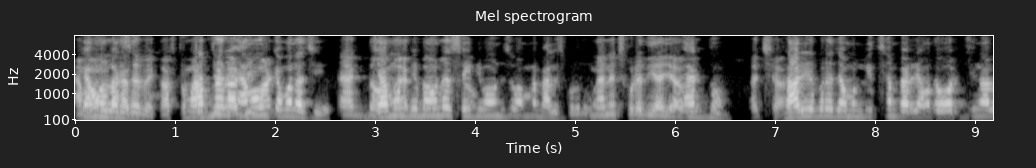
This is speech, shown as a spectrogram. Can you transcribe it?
অ্যামাউন্ট লাগাবে? কাস্টমার আপনার অ্যামাউন্ট কেমন আছে? যেমন ডিমান্ড সেই ডিমান্ড হিসেবে আমরা ম্যানেজ করে দেবো। ম্যানেজ করে দেওয়া যাবে। একদম। আচ্ছা। গাড়ির উপরে যেমন লিথিয়াম ব্যাটারি আমাদের অরিজিনাল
